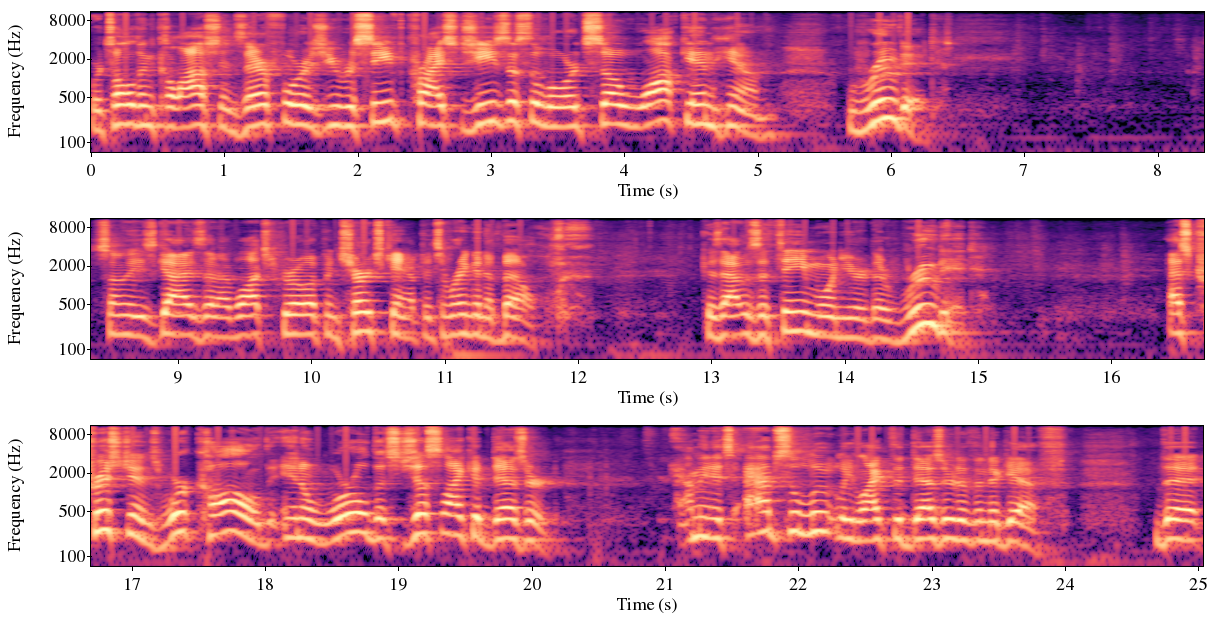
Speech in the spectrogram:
We're told in Colossians, therefore, as you received Christ Jesus the Lord, so walk in him, rooted. Some of these guys that I watched grow up in church camp, it's ringing a bell. because that was a theme one year. They're rooted. As Christians, we're called in a world that's just like a desert. I mean, it's absolutely like the desert of the Negev, that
